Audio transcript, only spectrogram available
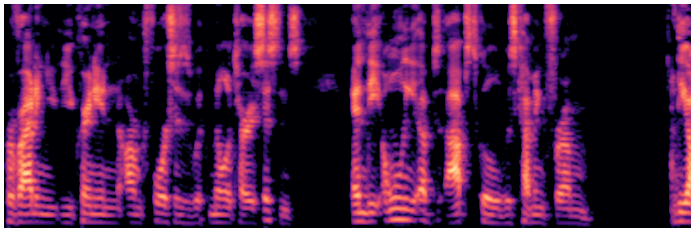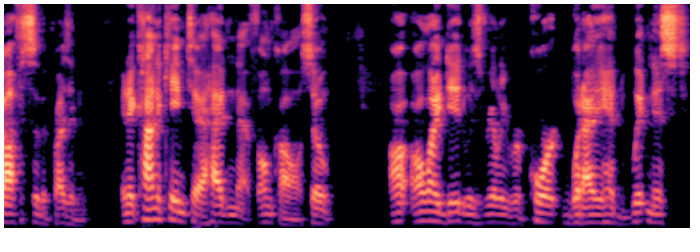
providing the Ukrainian armed forces with military assistance. And the only ob- obstacle was coming from the office of the president. And it kind of came to a head in that phone call. So all I did was really report what I had witnessed.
